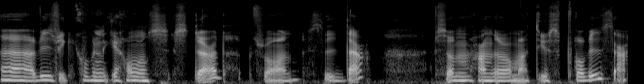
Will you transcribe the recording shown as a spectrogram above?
Eh, vi fick kommunikationsstöd från Sida som handlar om att just påvisa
